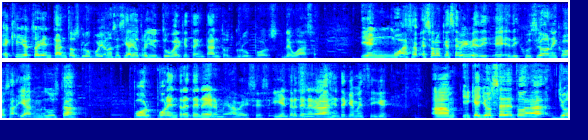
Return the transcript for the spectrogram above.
es que yo estoy en tantos grupos. Yo no sé si hay otro youtuber que está en tantos grupos de WhatsApp. Y en WhatsApp, eso es lo que se vive, di- eh, discusión y cosas. Y a mí me gusta por, por entretenerme a veces y entretener a la gente que me sigue. Y que yo sé de toda la, yo,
